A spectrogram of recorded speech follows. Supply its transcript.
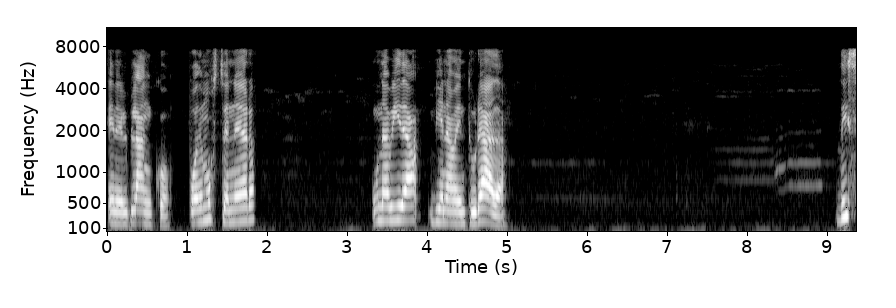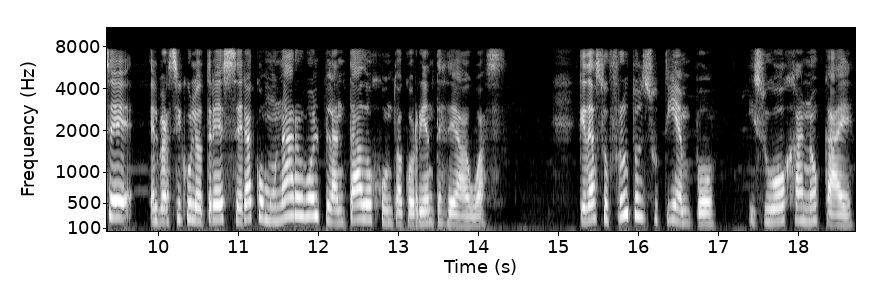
en el blanco, podemos tener una vida bienaventurada. Dice el versículo 3, será como un árbol plantado junto a corrientes de aguas, que da su fruto en su tiempo y su hoja no cae,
